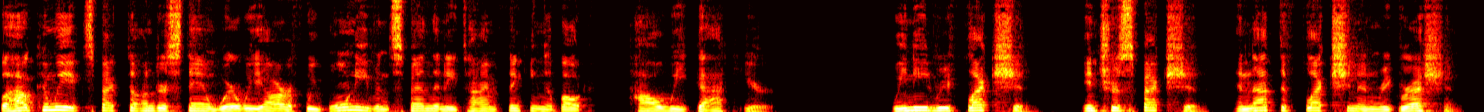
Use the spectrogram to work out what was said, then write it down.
But how can we expect to understand where we are if we won't even spend any time thinking about how we got here? We need reflection, introspection, and not deflection and regression.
